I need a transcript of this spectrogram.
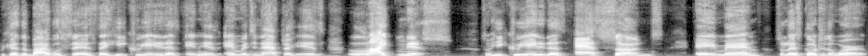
because the Bible says that he created us in his image and after his likeness. So he created us as sons. Amen. So let's go to the word.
